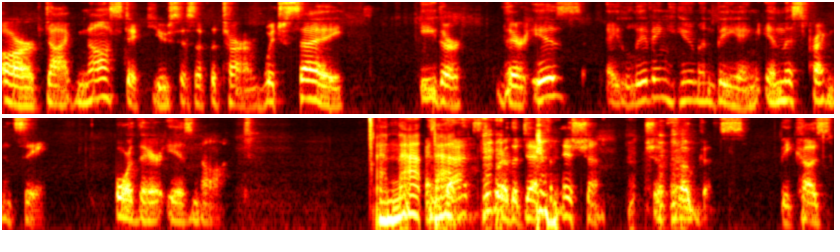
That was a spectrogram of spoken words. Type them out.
are diagnostic uses of the term which say either there is a living human being in this pregnancy or there is not. And that, and that... that's where the definition should focus because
